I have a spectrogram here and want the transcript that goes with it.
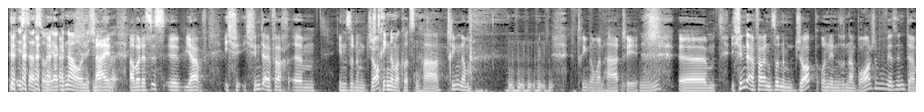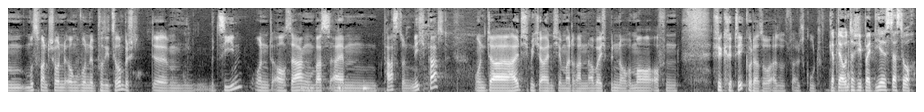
Ist das so? Ja, genau. Und ich Nein, hoffe, aber das ist, äh, ja, ich, ich finde einfach ähm, in so einem ich Job. trinke noch mal kurz ein Haar. trink noch mal trink noch mal einen Haartee. Ähm, ich finde einfach in so einem Job und in so einer Branche, wo wir sind, da muss man schon irgendwo eine Position ähm, beziehen und auch sagen, was einem passt und nicht passt. Und da halte ich mich eigentlich immer dran. Aber ich bin auch immer offen für Kritik oder so. Also ist alles gut. Ich glaube, der Unterschied bei dir ist, dass du auch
